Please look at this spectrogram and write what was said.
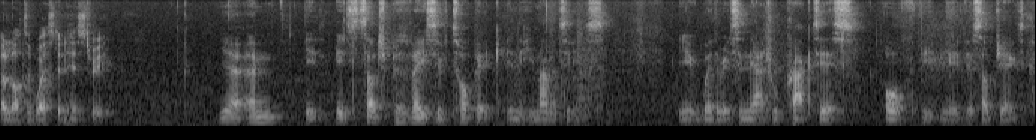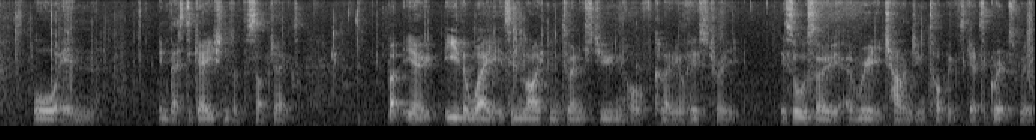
a lot of Western history. Yeah, um, it, it's such a pervasive topic in the humanities, you know, whether it's in the actual practice of the, you know, the subject or in investigations of the subject. But you know, either way, it's enlightening to any student of colonial history. It's also a really challenging topic to get to grips with.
